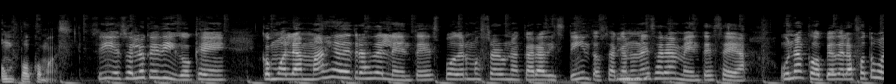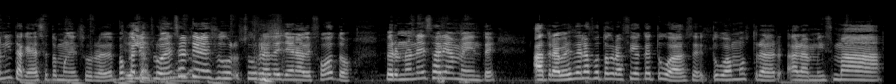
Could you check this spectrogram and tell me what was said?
un poco más. Sí, eso es lo que digo, que como la magia detrás del lente es poder mostrar una cara distinta, o sea, que no necesariamente sea una copia de la foto bonita que ellas se toman en sus redes, porque el Exacto. influencer tiene su- sus redes llenas de fotos, pero no necesariamente a través de la fotografía que tú haces, tú vas a mostrar a la misma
